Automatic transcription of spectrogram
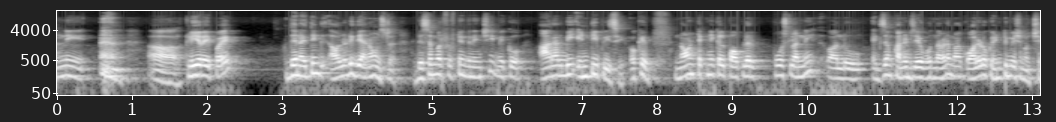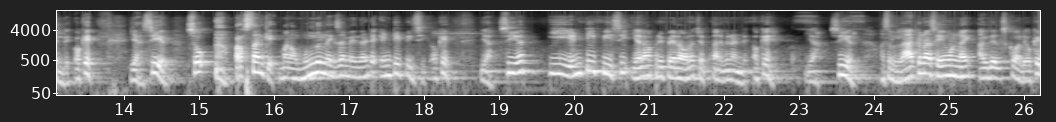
అన్నీ క్లియర్ అయిపోయి then I think already the announced December fifteenth నుంచి మీకు RRB NTPC okay non technical popular పోస్టులన్నీ వాళ్ళు ఎగ్జామ్ కండక్ట్ చేయబోతున్నారని మనకు ఆల్రెడీ ఒక ఇంటిమేషన్ వచ్చింది ఓకే యా సియర్ సో ప్రస్తుతానికి మనం ముందున్న ఎగ్జామ్ ఏంటంటే ఎన్టీపీసీ ఓకే యా సియర్ ఈ ఎన్టీపీసీ ఎలా ప్రిపేర్ అవ్వాలో చెప్తాను వినండి ఓకే యా సియర్ అసలు లేకనాస్ ఏమున్నాయి? అవి తెలుసుకోవాలి ఓకే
